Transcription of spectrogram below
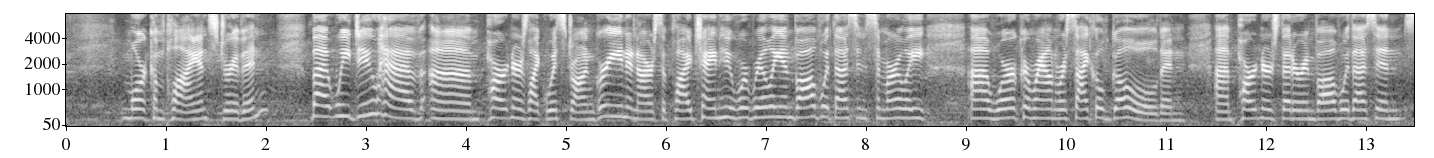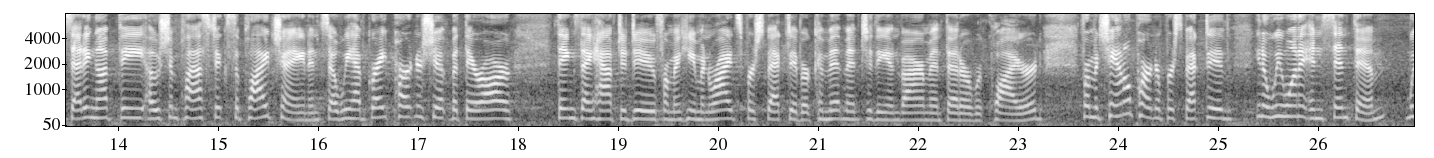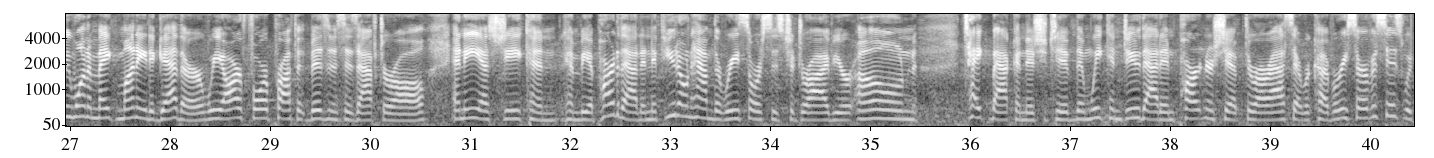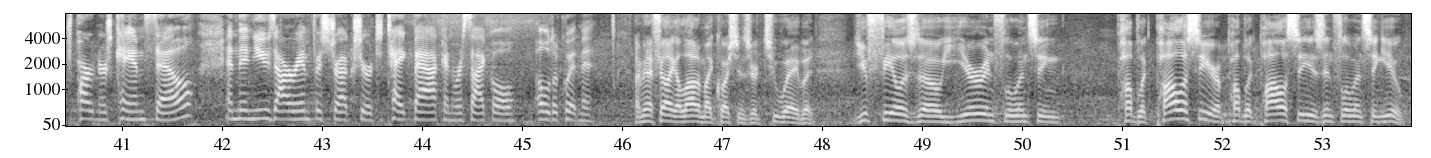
more compliance driven. But we do have um, partners like Wistron Green in our supply chain who were really involved with us in some early uh, work around recycled gold and um, partners that are involved with us in setting up the ocean plastic supply chain. And so we have great partnership, but there are things they have to do from a human rights perspective or commitment to the environment that are required. From a channel partner perspective, you know, we want to incent them. We want to make money together. We are for-profit businesses after all, and ESG can, can be a part of that. And if you don't have the resources to drive your own take back initiative, then we can do that in partnership through our asset recovery services, which partners can sell, and then use our infrastructure to take back and recycle old equipment. I mean, I feel like a lot of my questions are two-way, but you feel as though you're influencing public policy or public policy is influencing you?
